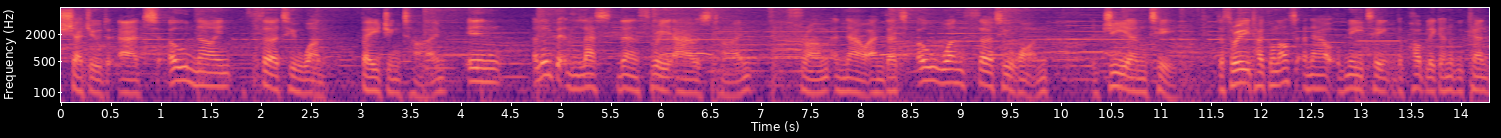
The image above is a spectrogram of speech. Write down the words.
scheduled at 0931 Beijing time in a little bit less than three hours time from now, and that's 0131 GMT. The three taikonauts are now meeting the public, and we can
